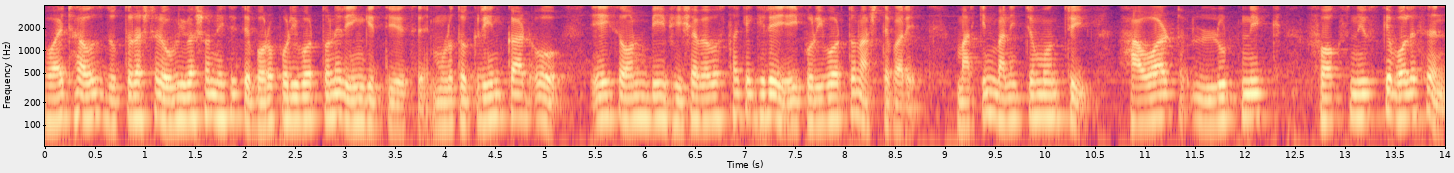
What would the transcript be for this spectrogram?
হোয়াইট হাউস যুক্তরাষ্ট্রের অভিবাসন নীতিতে বড় পরিবর্তনের ইঙ্গিত দিয়েছে। মূলত গ্রিন কার্ড ও এইচ অন বি ভিসা ব্যবস্থাকে ঘিরেই এই পরিবর্তন আসতে পারে। মার্কিন বাণিজ্যমন্ত্রী হাওয়ার্ড লুটনিক ফক্স নিউজকে বলেছেন,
